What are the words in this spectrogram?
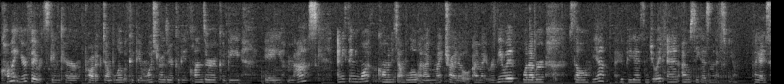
comment your favorite skincare product down below. It could be a moisturizer, it could be a cleanser, it could be a mask. Anything you want, comment it down below and I might try it out. I might review it, whatever. So yeah, I hope you guys enjoyed and I will see you guys in the next video. Bye guys.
